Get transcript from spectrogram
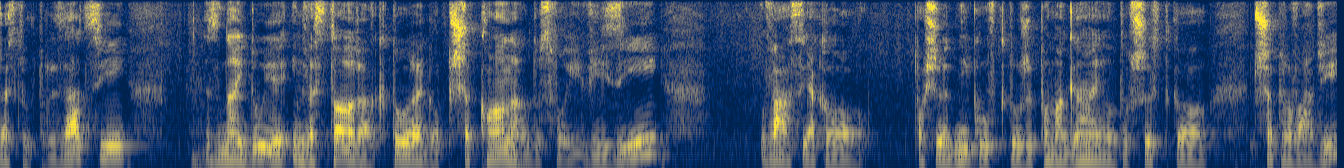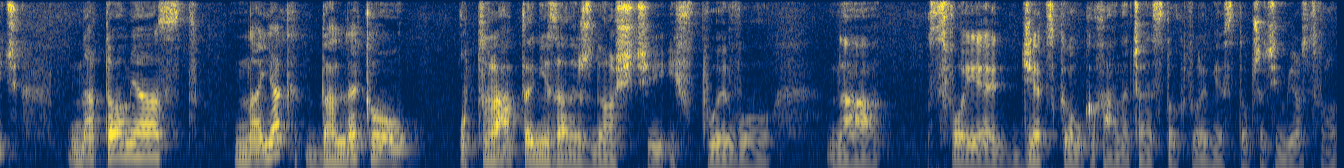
restrukturyzacji, znajduje inwestora, którego przekona do swojej wizji, Was jako pośredników, którzy pomagają to wszystko przeprowadzić. Natomiast na jak daleką utratę niezależności i wpływu na swoje dziecko ukochane często, którym jest to przedsiębiorstwo,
